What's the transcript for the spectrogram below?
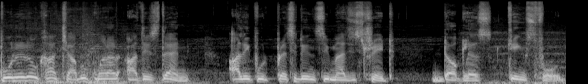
পনেরো ঘা চাবুক মারার আদেশ দেন Alipore presidency magistrate Douglas Kingsford.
